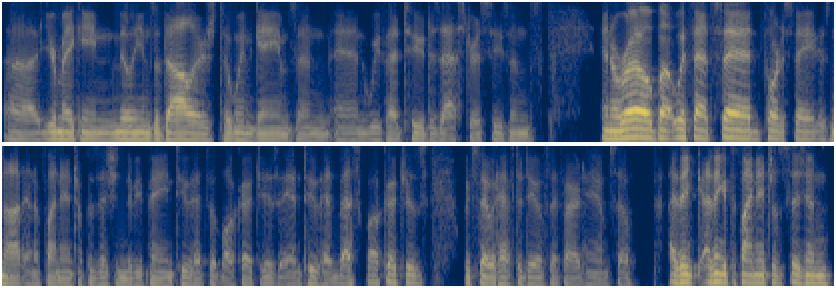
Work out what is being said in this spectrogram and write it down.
Uh, you're making millions of dollars to win games, and and we've had two disastrous seasons in a row. But with that said, Florida State is not in a financial position to be paying two head football coaches and two head basketball coaches, which they would have to do if they fired him. So I think I think it's a financial decision.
